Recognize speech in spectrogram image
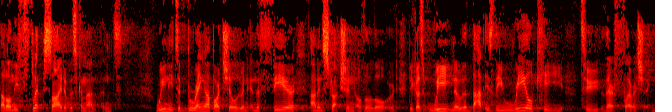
that on the flip side of this commandment, we need to bring up our children in the fear and instruction of the Lord because we know that that is the real key to their flourishing.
